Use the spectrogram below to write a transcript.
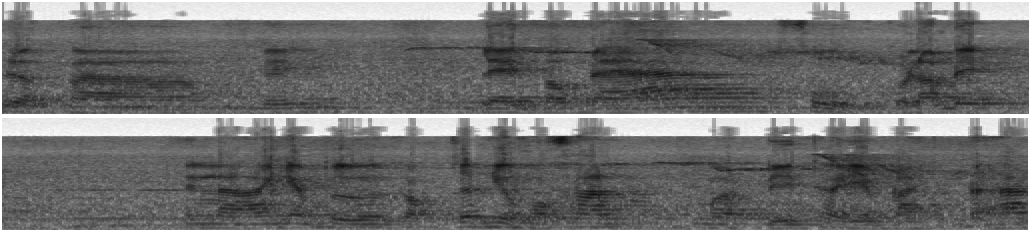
được uh, cái nền bóng đá phủ của Nam Định. Nên là anh em tôi gặp rất nhiều khó khăn mà đến thời điểm này cũng đã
